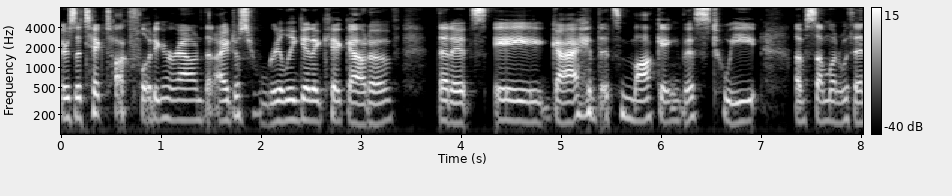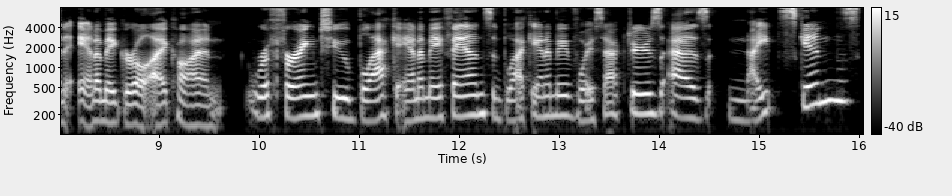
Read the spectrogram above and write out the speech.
There's a TikTok floating around that I just really get a kick out of that it's a guy that's mocking this tweet of someone with an anime girl icon referring to black anime fans and black anime voice actors as night skins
